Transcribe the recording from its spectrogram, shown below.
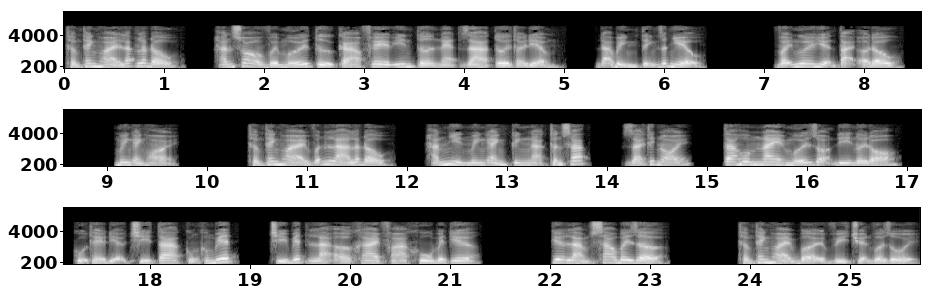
Thẩm thanh hoài lắc lắc đầu, hắn so với mới từ cà phê internet ra tới thời điểm, đã bình tĩnh rất nhiều. Vậy ngươi hiện tại ở đâu? Minh ảnh hỏi. Thẩm thanh hoài vẫn là lắc đầu, hắn nhìn Minh ảnh kinh ngạc thần sắc, giải thích nói, ta hôm nay mới dọn đi nơi đó, cụ thể địa chỉ ta cũng không biết, chỉ biết là ở khai phá khu bên kia. Kia làm sao bây giờ? Thẩm thanh hoài bởi vì chuyện vừa rồi,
